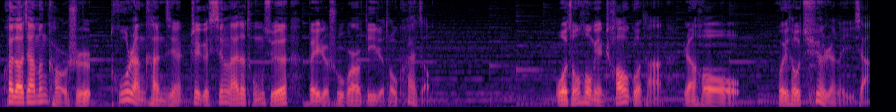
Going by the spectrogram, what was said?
快到家门口时，突然看见这个新来的同学背着书包，低着头快走。我从后面超过他，然后回头确认了一下，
